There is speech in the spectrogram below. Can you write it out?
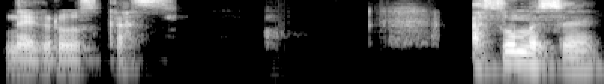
negruzcas. Asúmese,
